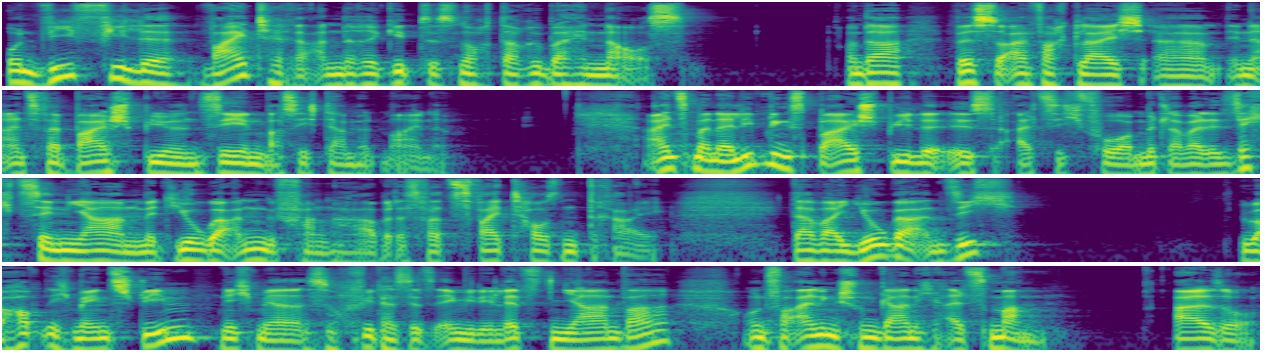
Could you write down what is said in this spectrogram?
Und wie viele weitere andere gibt es noch darüber hinaus? Und da wirst du einfach gleich äh, in ein, zwei Beispielen sehen, was ich damit meine. Eins meiner Lieblingsbeispiele ist, als ich vor mittlerweile 16 Jahren mit Yoga angefangen habe, das war 2003. Da war Yoga an sich überhaupt nicht Mainstream, nicht mehr so wie das jetzt irgendwie in den letzten Jahren war und vor allen Dingen schon gar nicht als Mann. Also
